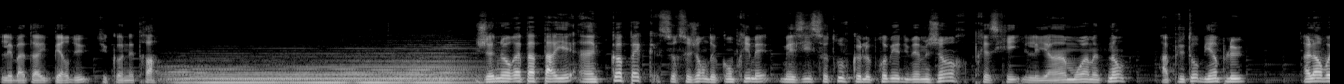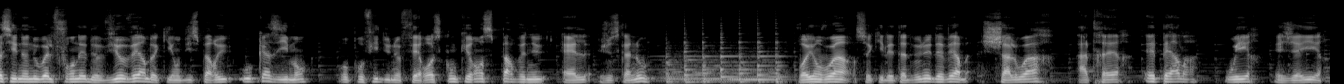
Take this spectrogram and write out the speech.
les batailles perdues, tu connaîtras. Je n'aurais pas parié un copec sur ce genre de comprimé, mais il se trouve que le premier du même genre, prescrit il y a un mois maintenant, a plutôt bien plu. Alors voici une nouvelle fournée de vieux verbes qui ont disparu ou quasiment au profit d'une féroce concurrence parvenue, elle, jusqu'à nous. Voyons voir ce qu'il est advenu des verbes chaloir, attraire et perdre, ouïr et jaillir.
